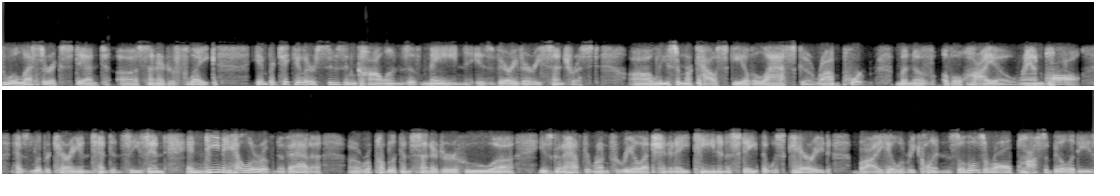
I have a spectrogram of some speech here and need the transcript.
to a lesser extent, uh, Senator Flake. In particular, Susan Collins of Maine is very, very centrist. Uh, Lisa Murkowski of Alaska, Rob Portman of, of Ohio, Rand Paul has libertarian tendencies, and and Dean Heller of Nevada, a Republican senator who uh, is going to have to run for reelection in 18 in a state that was carried by Hillary Clinton. So those are all possibilities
